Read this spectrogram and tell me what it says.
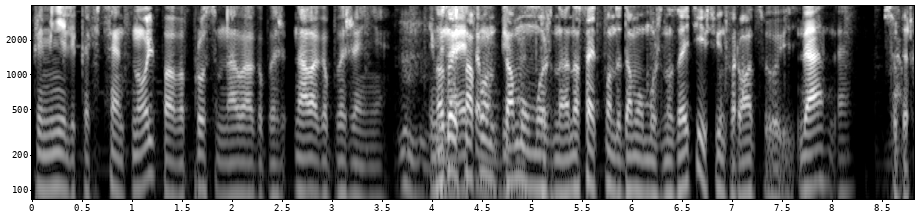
применили коэффициент 0 по вопросам налогоблаж- налогообложения. Мгм. Ну, то есть на фонд дому бизнесу. можно, на сайт фонда дому можно зайти и всю информацию увидеть. Да, да. Супер.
